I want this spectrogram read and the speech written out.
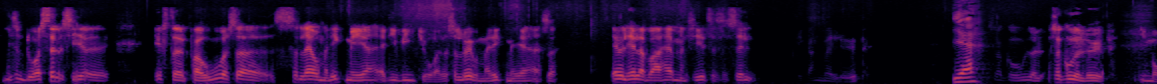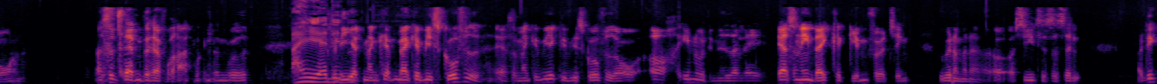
ligesom du også selv siger, efter et par uger, så, så laver man ikke mere af de videoer, eller så løber man ikke mere. Altså, jeg vil hellere bare have, at man siger til sig selv, i gang med at løbe. Ja. Så gå ud og, så gå ud og løbe i morgen. Og så tage den derfra på en eller anden måde. Ej, er det... Fordi at man kan, man kan blive skuffet, altså man kan virkelig blive skuffet over, åh, oh, endnu et nederlag. Jeg er sådan en, der ikke kan gennemføre ting, begynder man at, at, at sige til sig selv. Og det,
